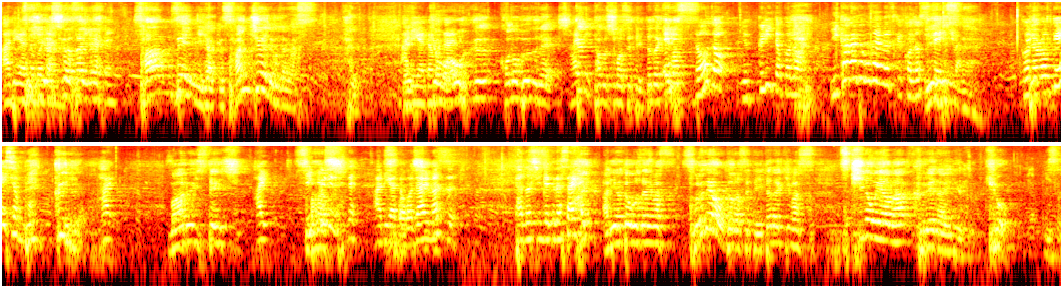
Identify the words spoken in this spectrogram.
ありがとうございます。ぜひいらしてくださいね。3230円でございます。はいありがとうございます。え今日は往復このブームでしっかり楽しませていただきえます、どうぞゆっくりとこの、、はい。かがでございますかこのスいいテージは。ですね。このロケーションも。びっくりよ。はい。丸いステージ。はい。びっくりですね。ありがとうございます。楽しんでください、はい、ありがとうございます。それでは踊らせていただきます。月の山紅流今日いざ。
